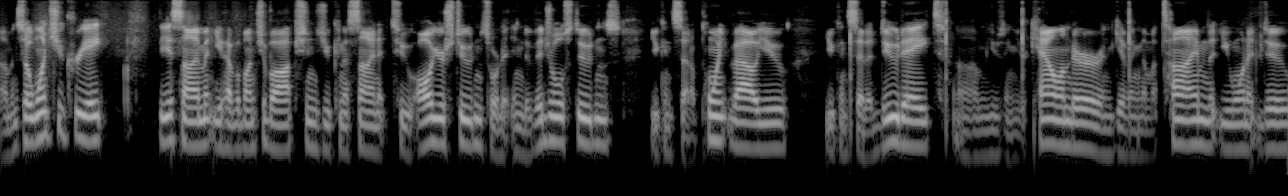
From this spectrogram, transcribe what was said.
Um, and so once you create the assignment, you have a bunch of options. You can assign it to all your students or to individual students. You can set a point value. You can set a due date um, using your calendar and giving them a time that you want it due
